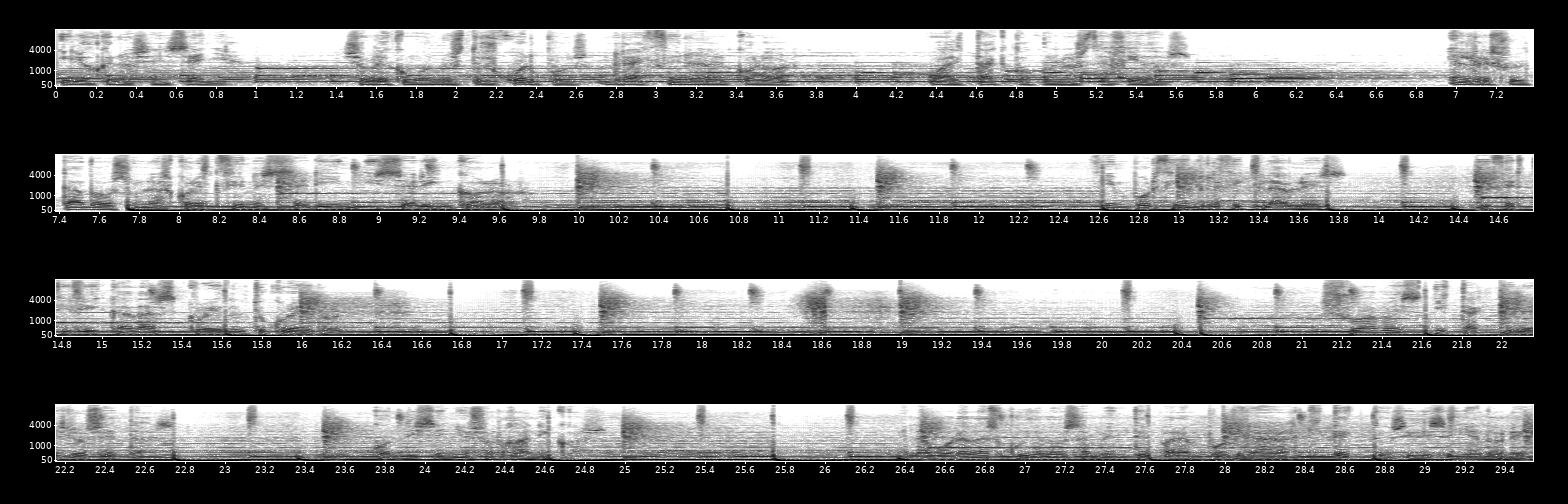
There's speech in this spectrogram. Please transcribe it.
y lo que nos enseña sobre cómo nuestros cuerpos reaccionan al color o al tacto con los tejidos. El resultado son las colecciones Serin y Serin Color. Reciclables y certificadas Cradle to Cradle. Suaves y táctiles losetas, con diseños orgánicos. Elaboradas cuidadosamente para empoderar arquitectos y diseñadores.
